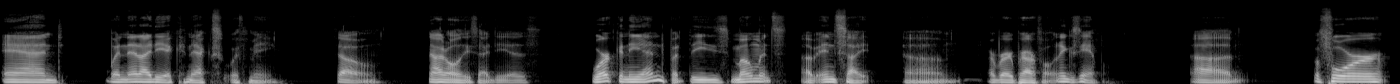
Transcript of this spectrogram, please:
and when that idea connects with me. So, not all these ideas work in the end, but these moments of insight um, are very powerful. An example uh, before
